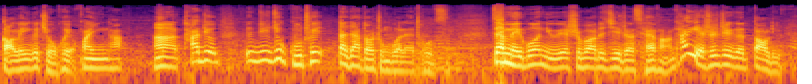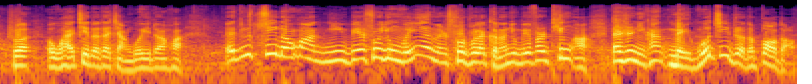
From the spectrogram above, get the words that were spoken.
搞了一个酒会，欢迎他。啊，他就就就鼓吹大家到中国来投资。在美国《纽约时报》的记者采访他，也是这个道理。说我还记得他讲过一段话，呃，就这段话你别说用文言文说出来，可能就没法听啊。但是你看美国记者的报道，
